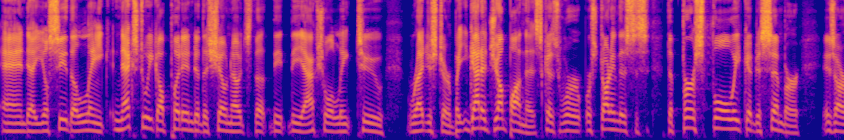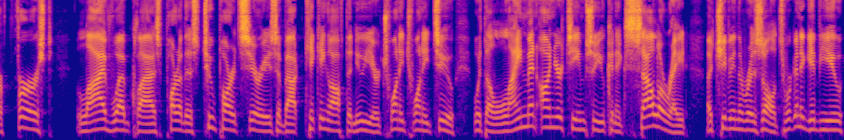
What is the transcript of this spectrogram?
and uh, you'll see the link next week. I'll put into the show notes the the, the actual link to register. But you got to jump on this because we're we're starting this the first full week of December is our first live web class, part of this two part series about kicking off the new year 2022 with alignment on your team so you can accelerate achieving the results. We're going to give you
